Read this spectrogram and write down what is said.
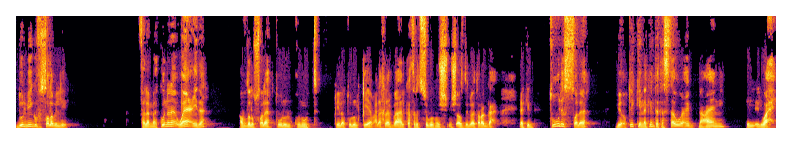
دول بيجوا في الصلاة بالليل. فلما أكون أنا واعي ده أفضل الصلاة طول القنوت. قيل طول القيام. على خلاف بقى هل كثرة السجود مش مش قصدي دلوقتي أرجح. لكن طول الصلاة بيعطيك إنك أنت تستوعب معاني ال- الوحي.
